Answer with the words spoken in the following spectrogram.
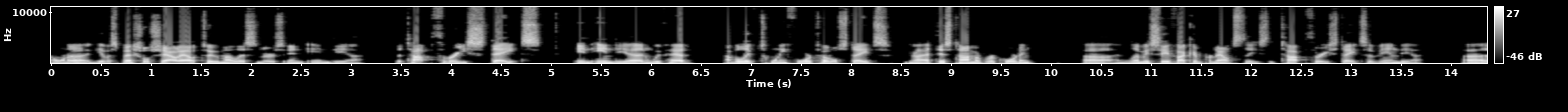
I want to give a special shout out to my listeners in India. The top three states in India, and we've had, I believe, 24 total states uh, at this time of recording. Uh, and let me see if I can pronounce these. The top three states of India uh,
